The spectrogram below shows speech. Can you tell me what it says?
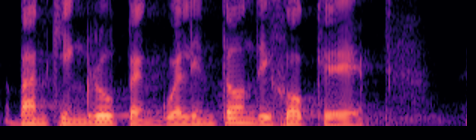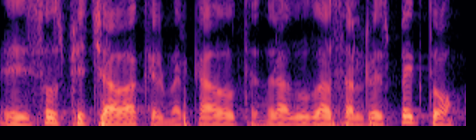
Banking Group en Wellington, dijo que eh, sospechaba que el mercado tendrá dudas al respecto,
